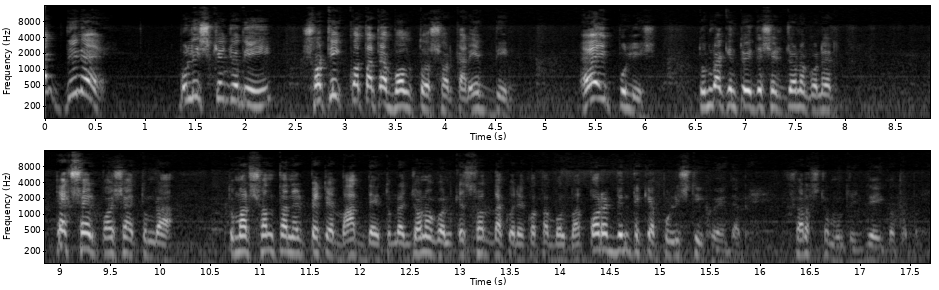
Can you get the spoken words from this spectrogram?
একদিনে পুলিশকে যদি সঠিক কথাটা বলতো সরকার, একদিন, এই পুলিশ, তোমরা কিন্তু এই দেশের জনগণের ট্যাক্সের পয়সায় তোমরা, তোমার সন্তানের পেটে ভাত দেয়, তোমরা জনগণকে শ্রদ্ধা করে কথা বলবা, পরের দিন থেকে পুলিশ ঠিক হয়ে যাবে। স্বরাষ্ট্রমন্ত্রী যদি এই কথা বলে।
